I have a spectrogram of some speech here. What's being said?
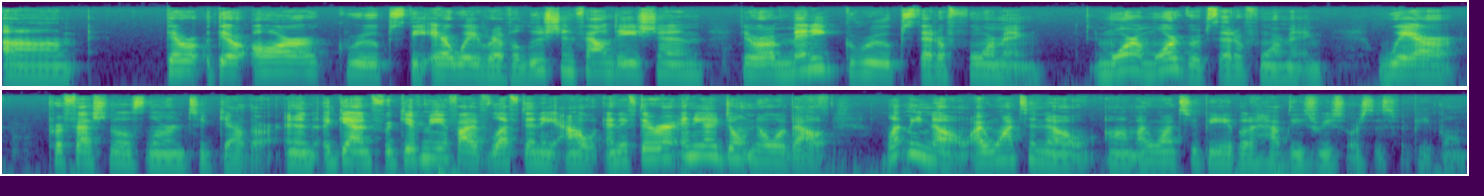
Um, there, there are groups, the Airway Revolution Foundation. There are many groups that are forming, more and more groups that are forming, where professionals learn together. And again, forgive me if I've left any out. And if there are any I don't know about, let me know. I want to know. Um, I want to be able to have these resources for people.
